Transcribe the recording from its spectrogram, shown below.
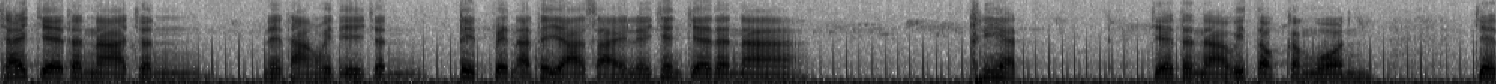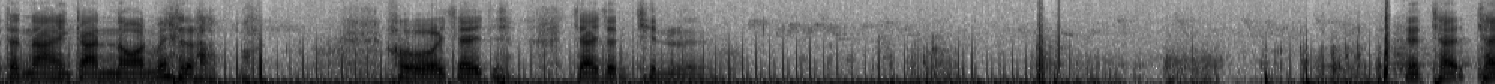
ใช้เจตนาจนในทางไม่ดีจนติดเป็นอัธยาศัยเลย เช่น เจตนาเครียด เจตนาวิตกกังวล เจตนาในการนอนไม่หลับโอ้ใช้ใช้จนชินเลยใช้ใช้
